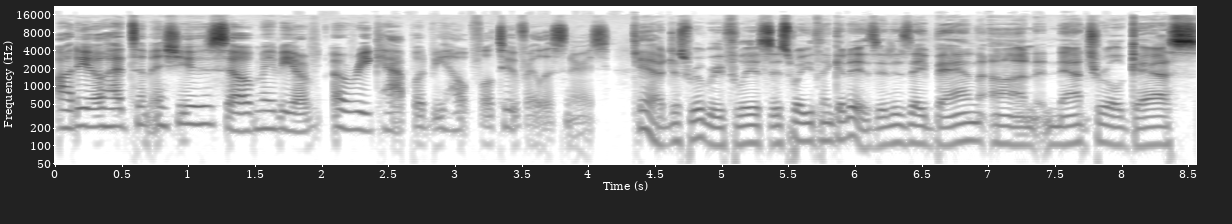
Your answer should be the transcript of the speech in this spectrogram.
audio had some issues. So maybe a, a recap would be helpful too for listeners. Yeah, just real briefly, it's, it's what you think it is. It is a ban on natural gas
